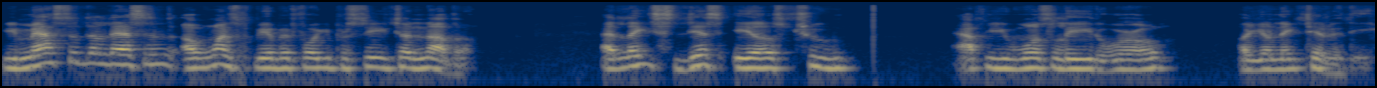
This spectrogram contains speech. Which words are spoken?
you master the lessons of one spirit before you proceed to another. At least this is true after you once leave the world of your nativity.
